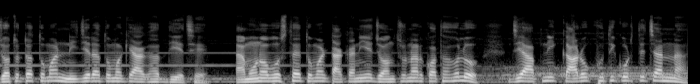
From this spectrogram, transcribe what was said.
যতটা তোমার নিজেরা তোমাকে আঘাত দিয়েছে। এমন অবস্থায় তোমার টাকা নিয়ে যন্ত্রণার কথা হলো যে, আপনি কারও ক্ষতি করতে চান না।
